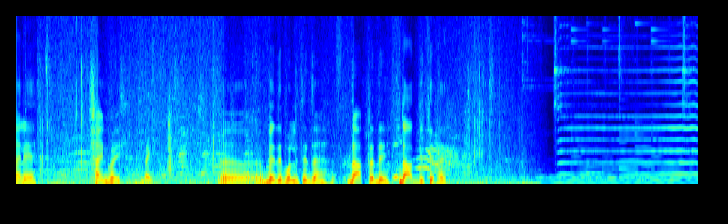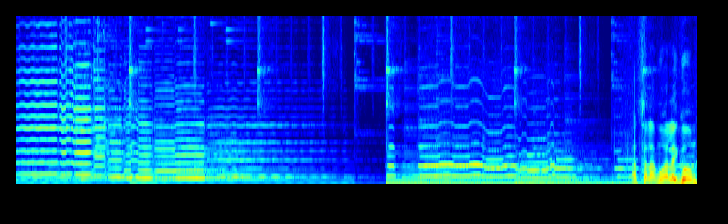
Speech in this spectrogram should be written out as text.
তাইলে? শাইন ভাই। ভাই। বেদে পল্লীতে যা- দাঁতটা দেই দাঁত দিতে হয়। আসসালামু আলাইকুম।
